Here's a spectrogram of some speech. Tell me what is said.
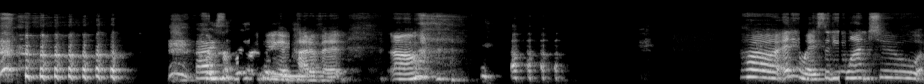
I We're getting a cut of it. Um, uh, anyway, so do you want to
